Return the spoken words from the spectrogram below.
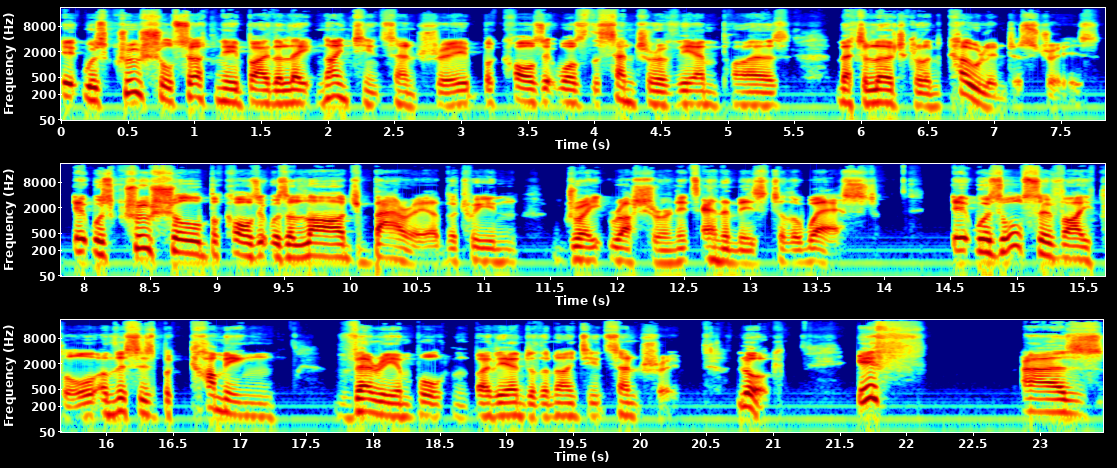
It was crucial, certainly by the late 19th century, because it was the center of the empire's metallurgical and coal industries. It was crucial because it was a large barrier between Great Russia and its enemies to the west it was also vital, and this is becoming very important by the end of the 19th century. Look, if, as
